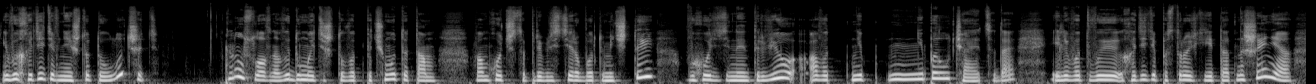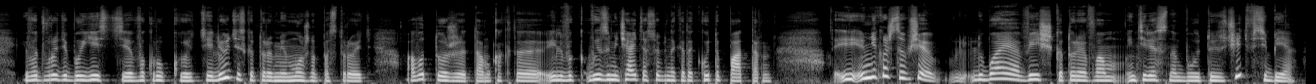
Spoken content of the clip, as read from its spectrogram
и вы хотите в ней что-то улучшить, ну, условно, вы думаете, что вот почему-то там вам хочется приобрести работу мечты, вы ходите на интервью, а вот не, не получается, да? Или вот вы хотите построить какие-то отношения, и вот вроде бы есть вокруг те люди, с которыми можно построить, а вот тоже там как-то... Или вы, вы замечаете особенно когда какой-то паттерн. И, и мне кажется, вообще любая вещь, которая вам интересно будет изучить в себе –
